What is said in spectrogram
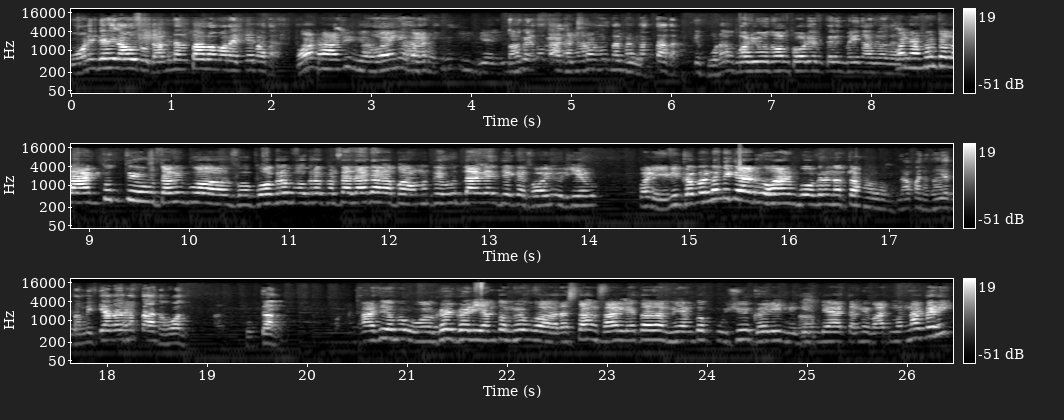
પોણી બેસી આવું તો દાગીના મારા કે પાછા. વાત હાજી એને વાત ગઈ. તમે તો દાગીના તરકડ નાખતા હતા કે પોડા તોડ્યો, નોન તોડ્યો કરીને મહિને આવ્યો હતા. પણ અમને તો લાગતું જ એવું તમે બોગરા બોગરો કરતા દાદા પણ અમને તો એવું જ લાગે છે કે સોળ્યું છે એવું પણ એવી ખબર નથી કે આડું હા બોગરો નતા ના પણ તમે ક્યાં નતા ભગવાન ભૂગતાન. આજે અમે ઓળખે કરી એમ તો મેં રસ્તામાં સાર લેતા હતા. મેં એમ તો પૂછ્યું કરી મેં તમે વાત મત ના કરી?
